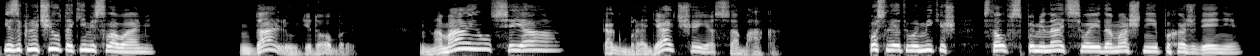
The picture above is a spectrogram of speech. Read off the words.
и заключил такими словами. «Да, люди добрые, намаялся я, как бродячая собака. После этого Микиш стал вспоминать свои домашние похождения.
